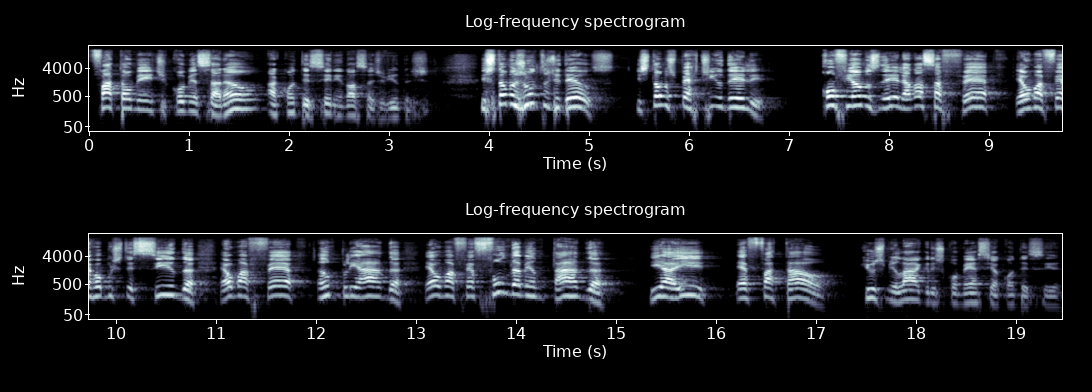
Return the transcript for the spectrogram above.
fatalmente começarão a acontecer em nossas vidas. Estamos juntos de Deus, estamos pertinho dele, Confiamos nele, a nossa fé é uma fé robustecida, é uma fé ampliada, é uma fé fundamentada. E aí é fatal que os milagres comecem a acontecer.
